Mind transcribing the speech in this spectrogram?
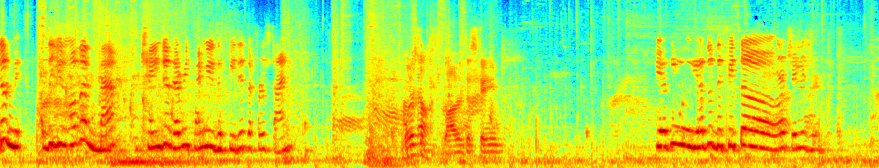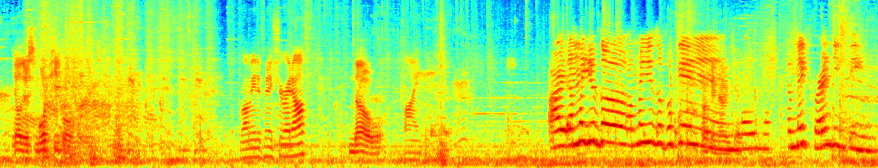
Up there. Is it? Did you know the map changes every time you defeat it the first time? What is the plot of this game? You have to you have to defeat the arch-illager. Yo, there's more people. You want me to finish you right off? No. Fine. Alright, I'm gonna use the I'm gonna use the fucking Okay, now you can. uh, the make friendly thing.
